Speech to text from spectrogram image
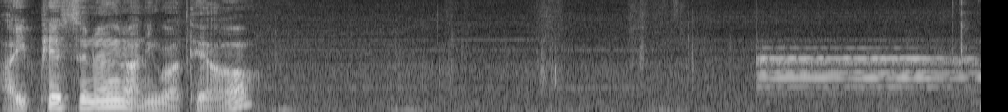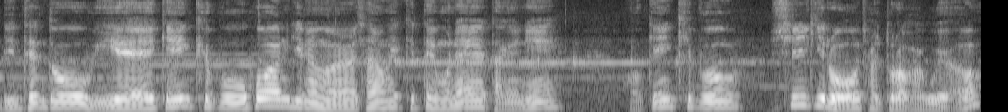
IPS는 아닌 것 같아요. 닌텐도 위에 게임큐브 호환 기능을 사용했기 때문에 당연히 어, 게임큐브 실기로 잘 돌아가고요.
